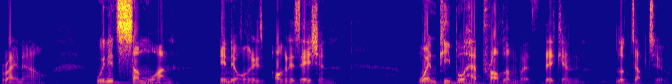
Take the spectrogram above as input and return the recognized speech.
right now. We need someone in the orga- organization when people have problem with, they can look up to,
